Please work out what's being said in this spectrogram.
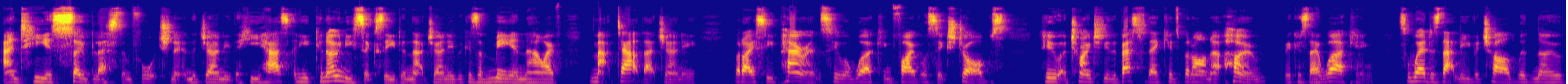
And he is so blessed and fortunate in the journey that he has. And he can only succeed in that journey because of me and how I've mapped out that journey. But I see parents who are working five or six jobs who are trying to do the best for their kids but aren't at home because they're working. So where does that leave a child with no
